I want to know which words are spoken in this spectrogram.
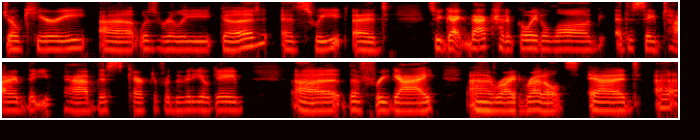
Joe Keery uh, was really good and sweet, and so you got that kind of going along at the same time that you have this character from the video game, uh, the free guy, uh, Ryan Reynolds, and uh,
